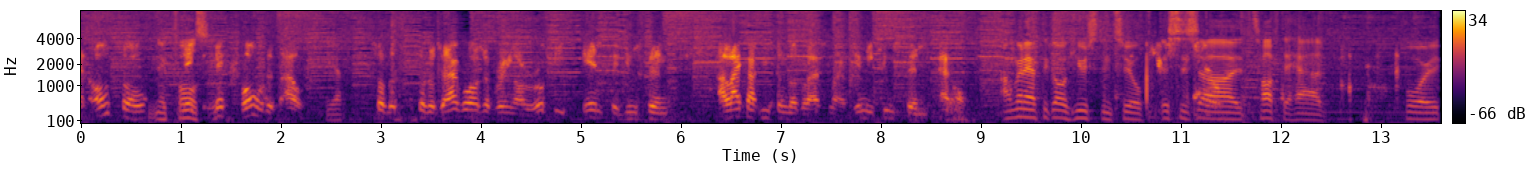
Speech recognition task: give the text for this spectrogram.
And also, Nick Foles. Nick, Nick Foles is out. Yeah. So the, so the Jaguars are bringing a rookie into Houston. I like how Houston looked last night. Give me Houston at home. I'm gonna have to go Houston too. This is uh, tough to have for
